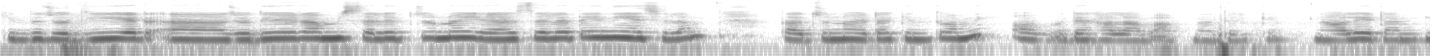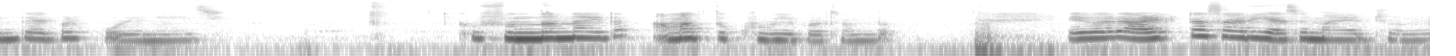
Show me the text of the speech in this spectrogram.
কিন্তু যদি এটা যদিও এটা আমি সেলের জন্যই সেলেতেই নিয়েছিলাম, তার জন্য এটা কিন্তু আমি দেখালাম আপনাদেরকে। নাহলে এটা আমি কিন্তু একবার পরে নিয়েছি। খুব সুন্দর না এটা? আমার তো খুবই পছন্দ। এবারে আরেকটা শাড়ি আছে মায়ের জন্য।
